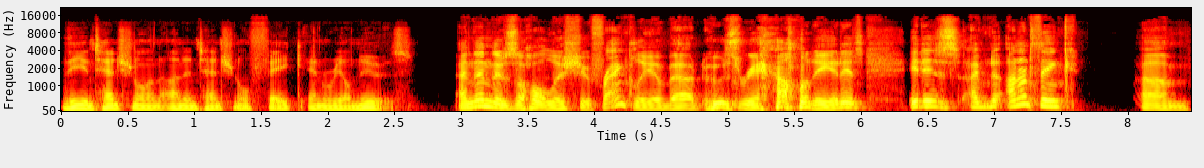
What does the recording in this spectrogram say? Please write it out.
the intentional and unintentional, fake and real news. And then there's the whole issue, frankly, about whose reality it is. It is. I don't think. Um,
